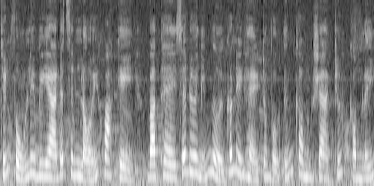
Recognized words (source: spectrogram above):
Chính phủ Libya đã xin lỗi Hoa Kỳ và thề sẽ đưa những người có liên hệ trong vụ tấn công ra trước công lý.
